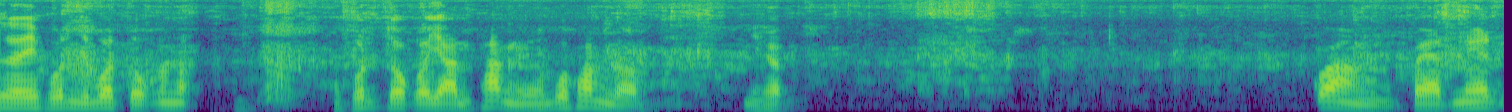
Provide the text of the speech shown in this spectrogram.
เลยฝนจะบ่ตกนะฝนตกก็ยานพังอยู่บ่พังหรอกนี่ครับ กว้างแปดเมตร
